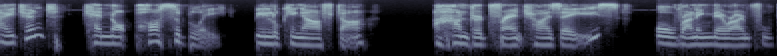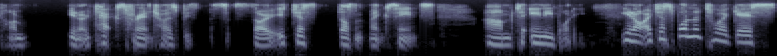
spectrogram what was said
agent cannot possibly be looking after 100 franchisees all running their own full-time, you know, tax franchise businesses. So it just doesn't make sense um, to anybody. You know, I just wanted to, I guess,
